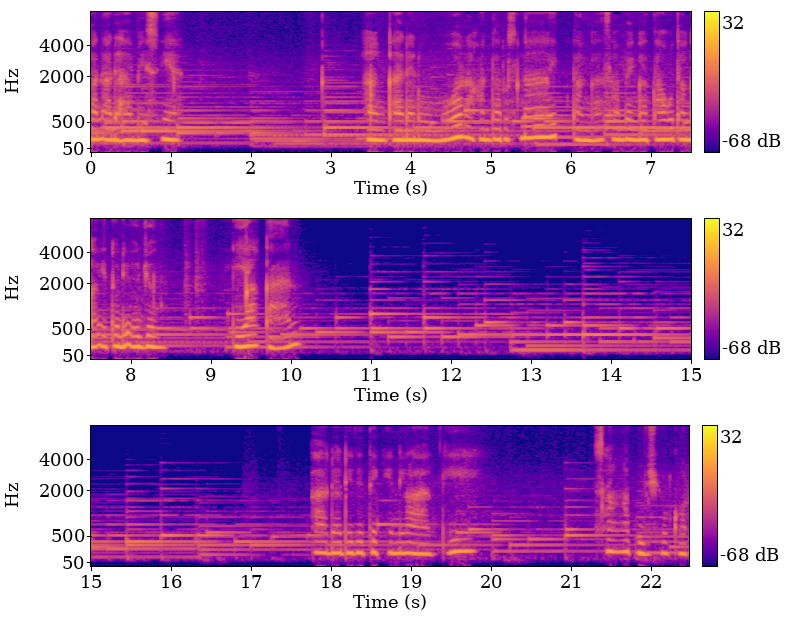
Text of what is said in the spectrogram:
akan ada habisnya. Angka dan umur akan terus naik tangga sampai gak tahu tangga itu di ujung. Iya kan? Ada di titik ini lagi, sangat bersyukur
